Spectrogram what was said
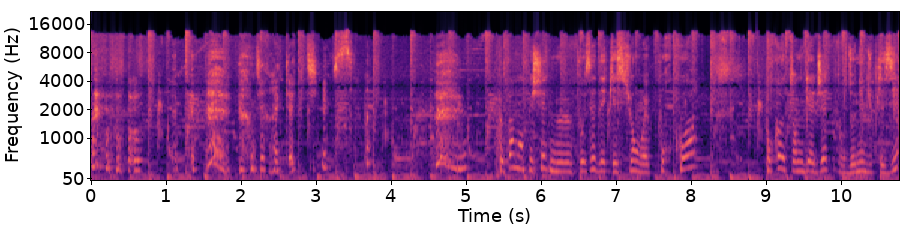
On dirait un cactus. Je peux pas m'empêcher de me poser des questions. Ouais, pourquoi? Pourquoi autant de gadgets pour se donner du plaisir?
